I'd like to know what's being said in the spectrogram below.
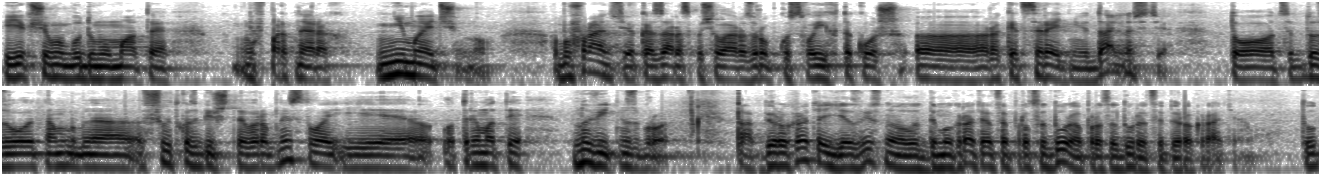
І якщо ми будемо мати в партнерах Німеччину або Францію, яка зараз почала розробку своїх також е, ракет середньої дальності. То це дозволить нам е, швидко збільшити виробництво і отримати новітню зброю. Так, бюрократія є, звісно, але демократія це процедура, а процедура це бюрократія. Тут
